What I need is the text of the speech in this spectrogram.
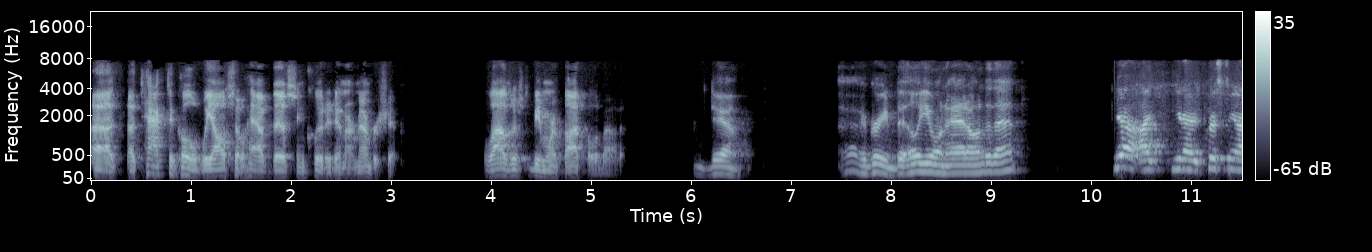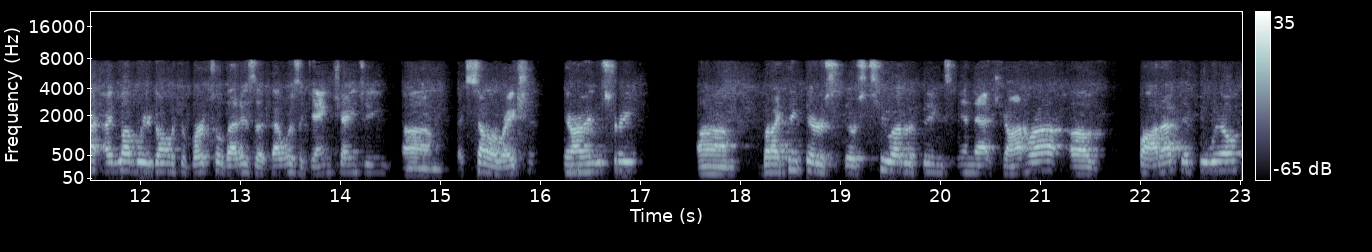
a, a tactical, we also have this included in our membership. Allows us to be more thoughtful about it. Yeah. Uh, Agreed. Bill, you want to add on to that? Yeah, I, you know, Christine, I, I love where you're going with the virtual. That is a, that was a game changing um, acceleration in our industry. Um, but I think there's, there's two other things in that genre of product, if you will.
